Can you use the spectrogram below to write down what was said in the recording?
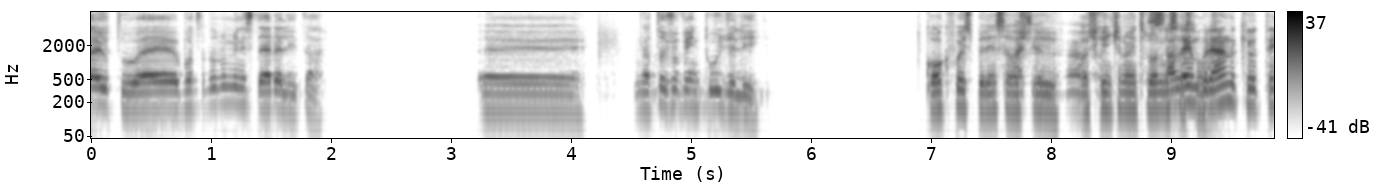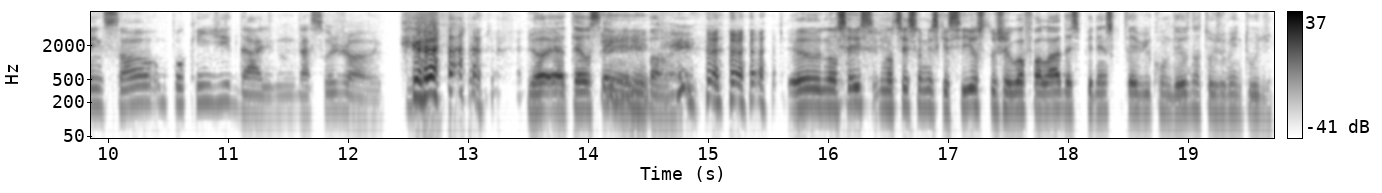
é, Clailton, é, botando no ministério ali, tá? É, na tua juventude ali, qual que foi a experiência? Eu acho, que, eu acho que a gente não entrou Só nesse assunto. lembrando que eu tenho só um pouquinho de idade, ainda sou jovem. Até eu sei ele fala. Eu não sei, se- não sei se eu me esqueci ou se tu chegou a falar da experiência que tu teve com Deus na tua juventude.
